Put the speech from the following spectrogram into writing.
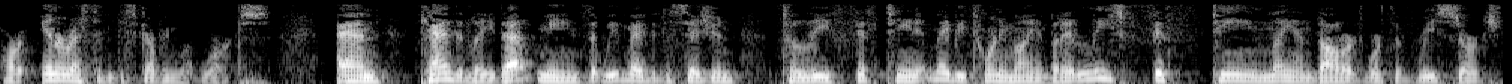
who are interested in discovering what works. And candidly, that means that we've made the decision to leave 15, it may be 20 million, but at least 15 million dollars worth of research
